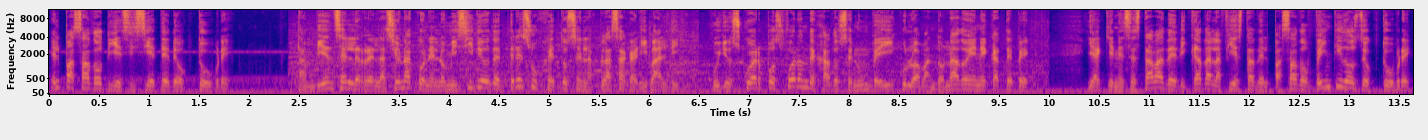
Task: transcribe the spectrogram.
el pasado 17 de octubre. También se le relaciona con el homicidio de tres sujetos en la Plaza Garibaldi, cuyos cuerpos fueron dejados en un vehículo abandonado en Ecatepec, y a quienes estaba dedicada la fiesta del pasado 22 de octubre,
